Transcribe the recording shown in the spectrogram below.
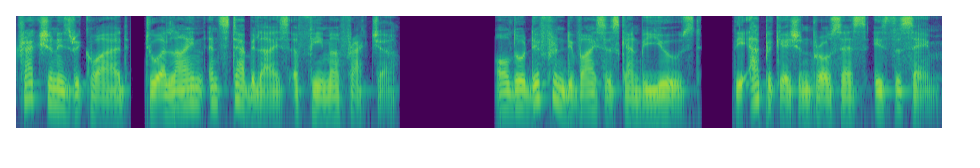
Traction is required to align and stabilize a femur fracture. Although different devices can be used, the application process is the same.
